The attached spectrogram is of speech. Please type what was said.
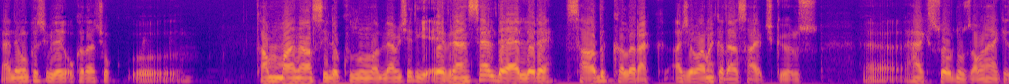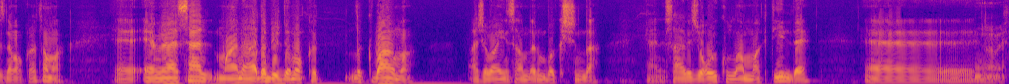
yani demokrasi bile o kadar çok e, tam manasıyla kullanılabilen bir şey değil ki evrensel değerlere sadık kalarak acaba ne kadar sahip çıkıyoruz? Herkes sorduğu zaman herkes demokrat ama evrensel manada bir demokratlık var mı acaba insanların bakışında? Yani sadece oy kullanmak değil de Evet.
